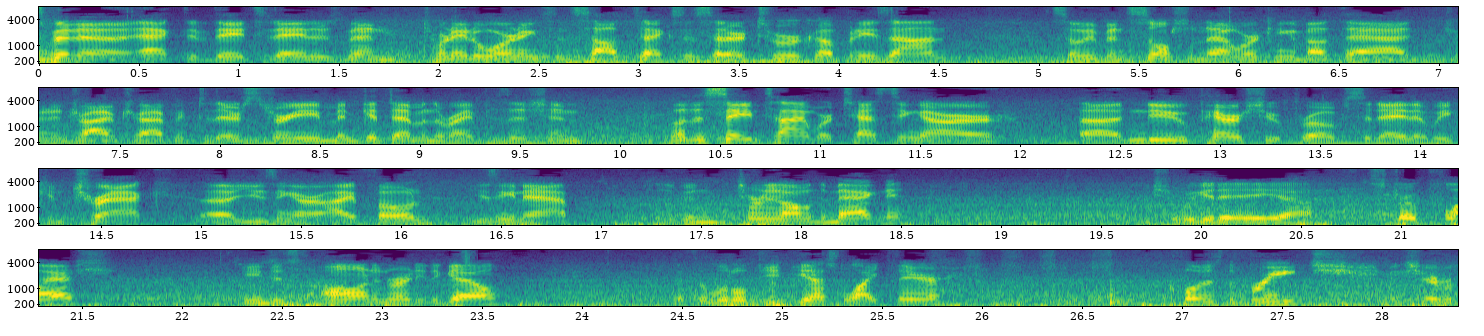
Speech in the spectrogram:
been an active day today. There's been tornado warnings in South Texas that our tour company's on. So we've been social networking about that, trying to drive traffic to their stream and get them in the right position. But at the same time, we're testing our uh, new parachute probes today that we can track uh, using our iPhone, using an app. You can turn it on with the magnet. Make sure we get a uh, strobe flash. Can just on and ready to go. Got the little GPS light there. Close the breech. Make sure.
